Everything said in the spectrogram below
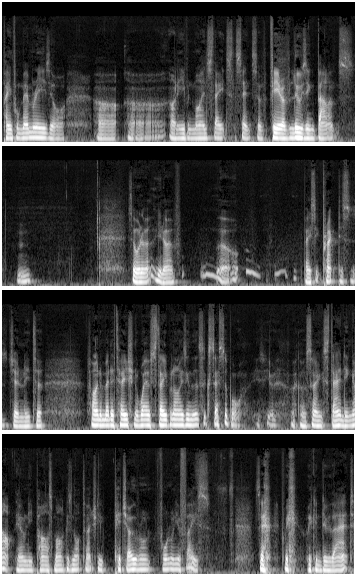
painful memories or uh, uh, uneven mind states, the sense of fear of losing balance. Mm? So, you know, uh, basic practice is generally to find a meditation, a way of stabilizing that's accessible. Like I was saying, standing up, the only pass mark is not to actually pitch over and fall on your face. so we we can do that.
